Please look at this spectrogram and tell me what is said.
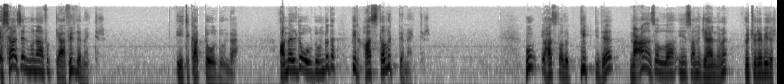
Esasen münafık kafir demektir. İtikatta olduğunda amelde olduğunda da bir hastalık demektir. Bu hastalık gitgide maazallah insanı cehenneme götürebilir.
